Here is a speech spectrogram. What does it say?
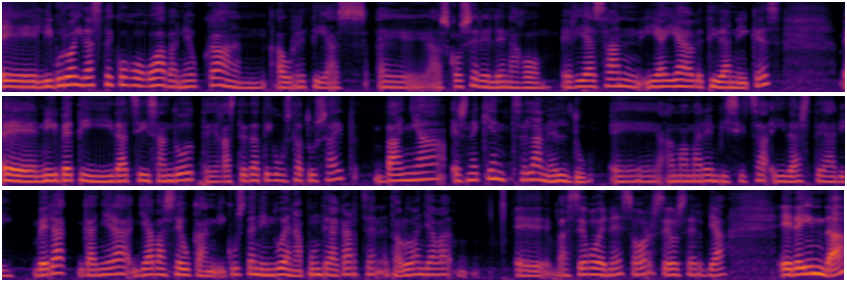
E, liburua idazteko gogoa baneukan aurretiaz, e, asko ere lehenago. Egia esan, iaia beti danik, ez? E, ni beti idatzi izan dut, e, gaztetatik gustatu zait, baina ez nekien zelan heldu e, amamaren bizitza idazteari. Berak gainera jaba zeukan ikusten ninduen apunteak hartzen, eta orduan jaba e, bazegoen ez, hor, zeo zer ja, ere da,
